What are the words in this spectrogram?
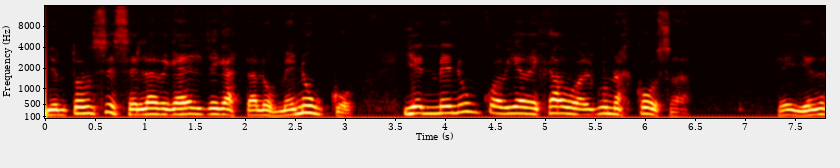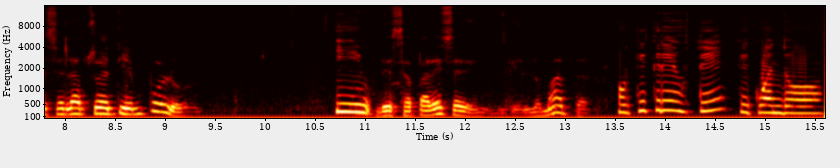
Y entonces se larga él, llega hasta los Menucos. Y en Menuco había dejado algunas cosas. ¿eh? Y en ese lapso de tiempo lo y desaparece, lo mata. ¿Por qué cree usted que cuando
